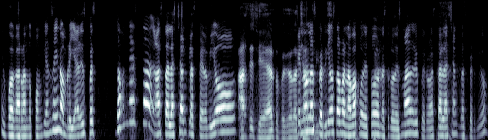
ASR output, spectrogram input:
Y fue agarrando confianza y no, hombre, ya después, ¿dónde está? Hasta las chanclas perdió. Ah, sí, es cierto, perdió la Que no las perdió, estaban abajo de todo nuestro desmadre, pero hasta las chanclas perdió.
